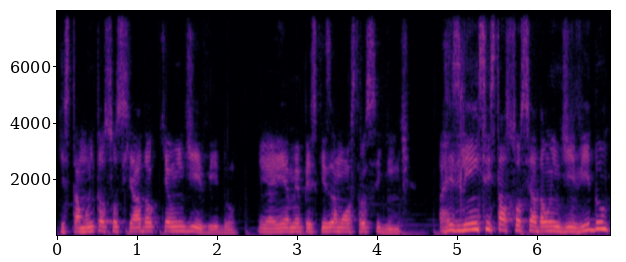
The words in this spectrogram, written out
Que está muito associado ao que é o indivíduo. E aí a minha pesquisa mostra o seguinte: a resiliência está associada ao indivíduo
